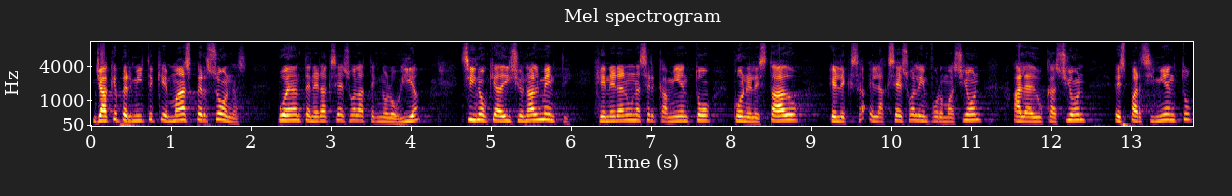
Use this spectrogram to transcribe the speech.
ya que permite que más personas puedan tener acceso a la tecnología, sino que adicionalmente generan un acercamiento con el Estado, el, acceso a la información, a la educación, esparcimiento,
